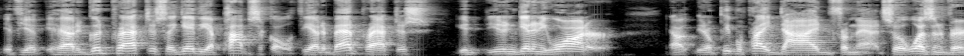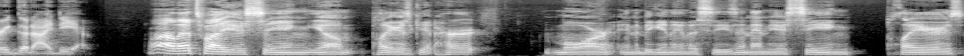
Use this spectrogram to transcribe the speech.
if you, if you had a good practice, they gave you a popsicle. If you had a bad practice, you, you didn't get any water. Now, you know, people probably died from that, so it wasn't a very good idea. Well, that's why you're seeing you know players get hurt more in the beginning of the season, and you're seeing players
